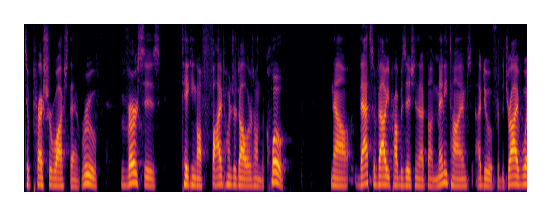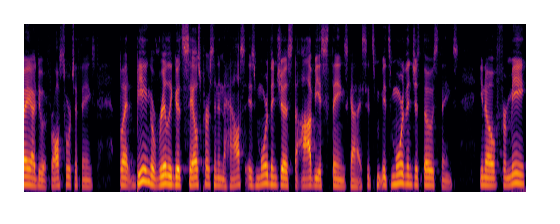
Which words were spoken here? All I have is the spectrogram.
to pressure wash that roof versus taking off $500 on the quote. Now, that's a value proposition that I've done many times. I do it for the driveway, I do it for all sorts of things. But being a really good salesperson in the house is more than just the obvious things, guys. It's it's more than just those things. You know, for me,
